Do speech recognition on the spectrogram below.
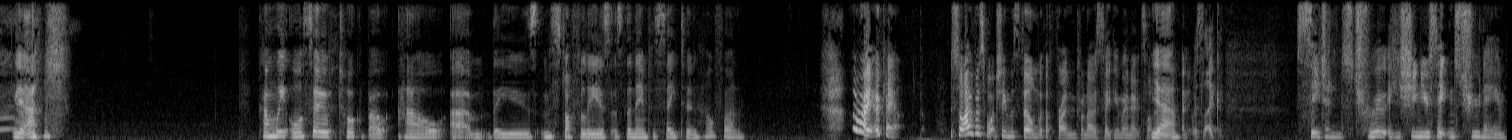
Yeah. Can we also talk about how um, they use Mistopheles as the name for Satan? How fun! Alright, okay. So I was watching this film with a friend when I was taking my notes on Yeah. it. And it was like Satan's true. He, she knew Satan's true name,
